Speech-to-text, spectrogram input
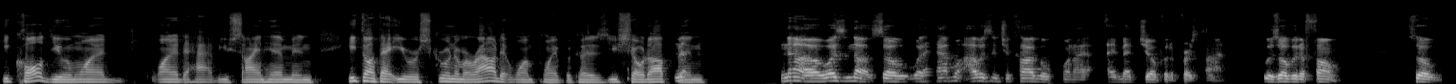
he called you and wanted wanted to have you sign him, and he thought that you were screwing him around at one point because you showed up no, and. No, it wasn't. No. So what happened? I was in Chicago when I, I met Joe for the first time. It was over the phone. So,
